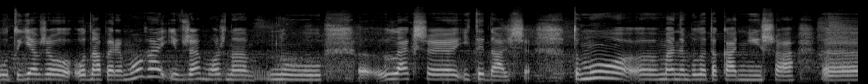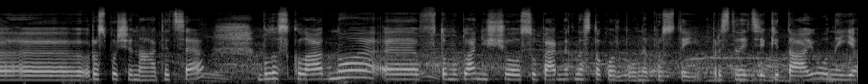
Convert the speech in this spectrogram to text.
от є вже одна перемога і вже можна ну, легше йти далі. Тому е, в мене була така ніша е, розпочинати це. Було складно е, в тому плані, що суперник нас також був непростий. Представниці Китаю вони є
